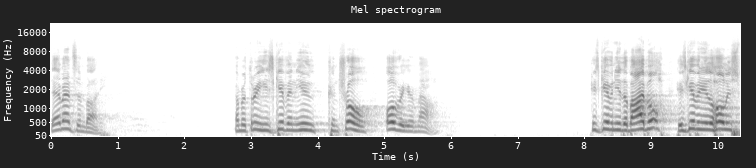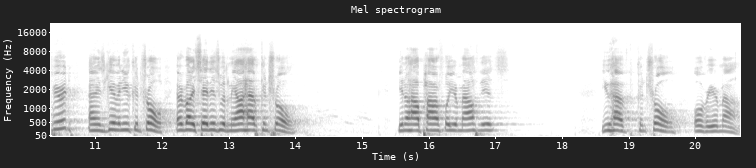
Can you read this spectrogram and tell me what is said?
Say amen, somebody. Number three, he's given you control over your mouth. He's given you the Bible, He's given you the Holy Spirit, and He's given you control. Everybody say this with me I have control. You know how powerful your mouth is? You have control over your mouth.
